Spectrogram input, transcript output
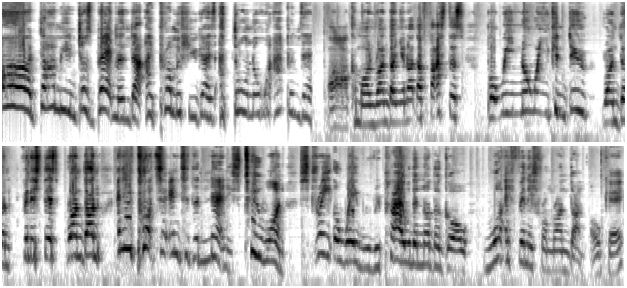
Ah, oh, Darmian does better than that. I promise you guys, I don't know what happened there. Oh, come on, Rondon. You're not the fastest, but we know what you can do. Rondon, finish this. Rondon, and he puts it into the net. And it's 2-1. Straight away, we reply with another goal. What a finish from Rondon. Okay.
